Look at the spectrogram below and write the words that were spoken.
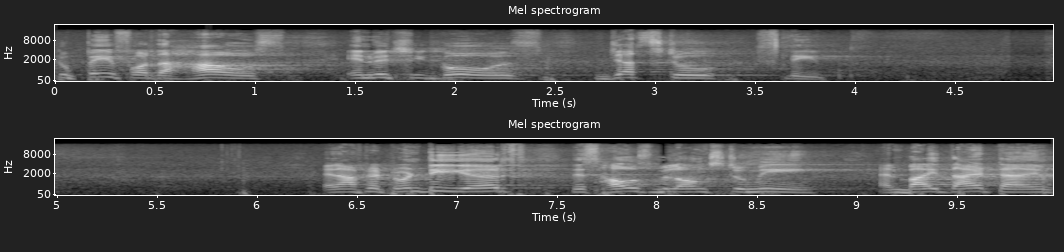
to pay for the house in which he goes just to sleep. And after 20 years, this house belongs to me. And by that time,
